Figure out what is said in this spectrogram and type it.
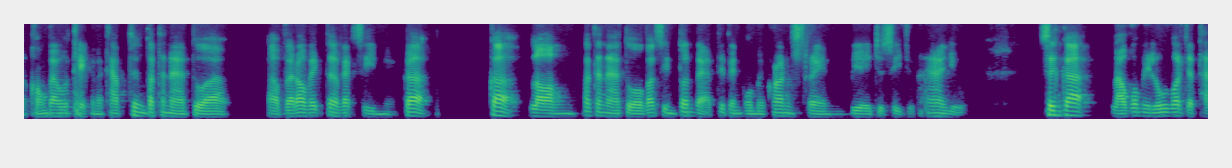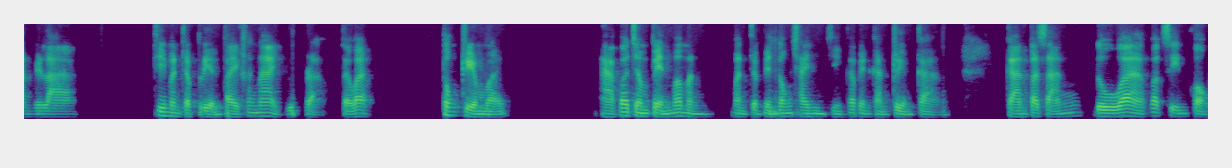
อของ Biotech นะครับ ซึ่งพัฒนาตัวเอ่อ viral vector vaccine เนี่ยก็ก็ลองพัฒนาตัววัคซีนต้นแบบที่เป็น Omicron strain BA.4.5 อยู่ ซึ่งก็เราก็ไม่รู้ว่าจะทันเวลา ที่มันจะเปลี่ยนไปข้างหน้าอีกหรือเปล่า แต่ว่าต้องเตรียมไว้ หากว่าจำเป็นว่ามันมันจะเป็นต้องใช้จริง ๆ ก็เป็นการเตรียมการ การประสานดูว่าวัคซีนของ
